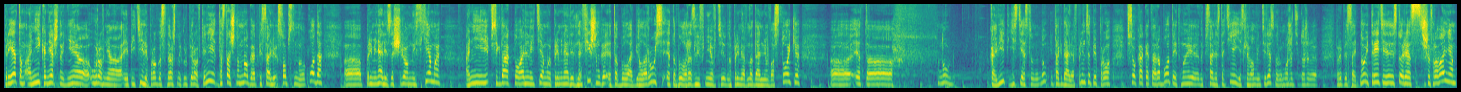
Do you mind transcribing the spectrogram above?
при этом они, конечно, не уровня APT или прогосударственной группировки. Они достаточно много описали собственного кода, э, применяли изощренные схемы. Они всегда актуальные темы применяли для фишинга. Это была Беларусь, это был разлив нефти, например, на Дальнем Востоке. Э, это ну, ковид, естественно, ну и так далее. В принципе, про все, как это работает, мы написали статьи. Если вам интересно, вы можете тоже прописать. Ну и третья история с шифрованием,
